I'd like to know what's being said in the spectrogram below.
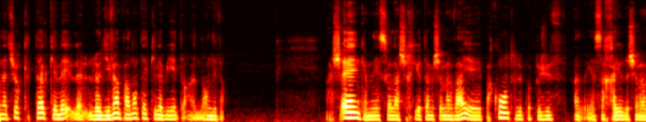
nature telle qu'elle est, le divin, pardon, tel qu'il est habillé dans le divin. Par contre, le peuple juif, il y a sa de Shem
